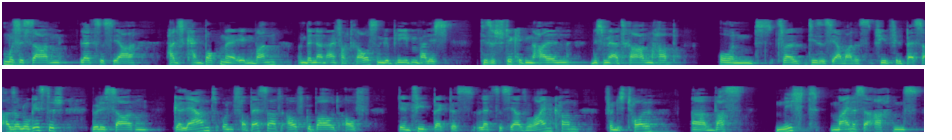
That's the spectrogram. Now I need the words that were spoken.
muss ich sagen, letztes Jahr hatte ich keinen Bock mehr irgendwann und bin dann einfach draußen geblieben, weil ich diese stickigen Hallen nicht mehr ertragen habe. Und zwar dieses Jahr war das viel, viel besser. Also logistisch würde ich sagen, gelernt und verbessert, aufgebaut auf dem Feedback, das letztes Jahr so reinkam. Finde ich toll. Äh, was nicht meines Erachtens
